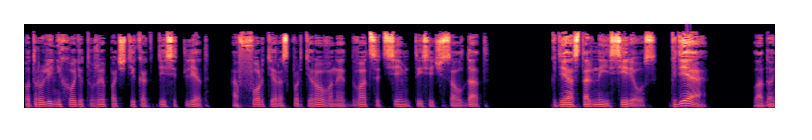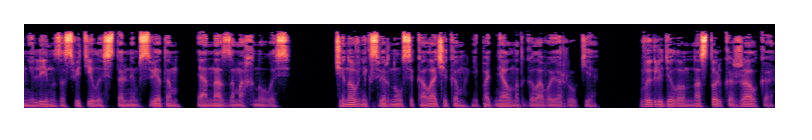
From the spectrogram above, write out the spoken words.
«Патрули не ходят уже почти как десять лет, а в форте расквартированы двадцать семь тысяч солдат». «Где остальные, Сириус? Где?» Ладонь Лин засветилась стальным светом, и она замахнулась. Чиновник свернулся калачиком и поднял над головой руки. Выглядел он настолько жалко,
